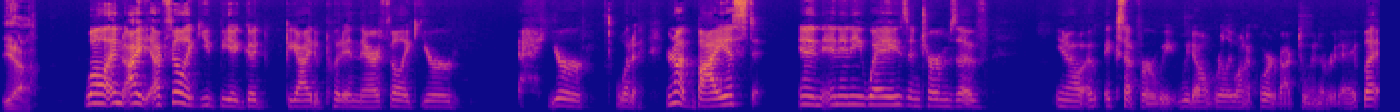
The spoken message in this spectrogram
Yeah. Well, and I, I feel like you'd be a good guy to put in there. I feel like you're you're what you're not biased in in any ways in terms of you know except for we we don't really want a quarterback to win every day. But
